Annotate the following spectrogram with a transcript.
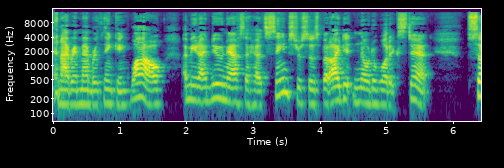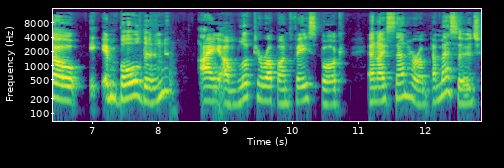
And I remember thinking, wow, I mean, I knew NASA had seamstresses, but I didn't know to what extent. So emboldened, I um, looked her up on Facebook and I sent her a, a message.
